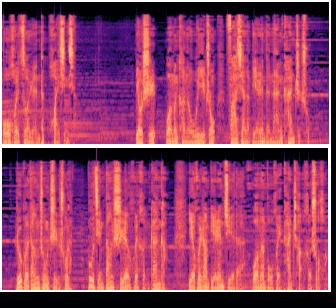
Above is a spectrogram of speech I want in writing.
不会做人的坏形象。有时我们可能无意中发现了别人的难堪之处，如果当众指出来，不仅当事人会很尴尬，也会让别人觉得我们不会看场合说话。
